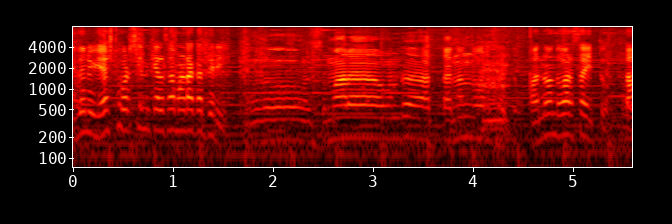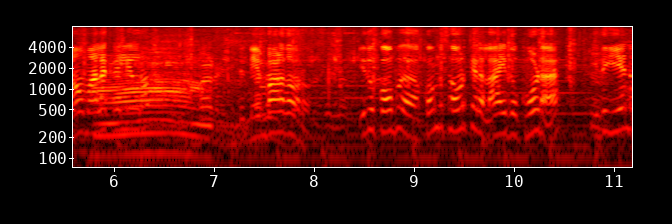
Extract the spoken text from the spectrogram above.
ಇದು ನೀವು ಎಷ್ಟು ವರ್ಷದಿಂದ ಕೆಲಸ ಮಾಡಾಕತ್ತೀರಿ? ಇದು ಸುಮಾರು ಒಂದು ಹತ್ತು ಹನ್ನೊಂದು ವರ್ಷ ಆಯ್ತು. ಹನ್ನೊಂದು ವರ್ಷ ಆಯ್ತು. ತಾವು ಮಾಲಕರಲ್ಲಿ ಅವರು ನಿಂಬಾಳದವರು. ಇದು ಕೊಂಬ ಕೊಂಬು ಸವರ್ತಿರಲ್ಲ ಇದು ಕೋಡ. ಇದು ಏನು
